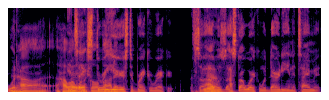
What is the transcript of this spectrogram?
with how I, how I it want to takes go three about it. years to break a record. So Yeah. I was I started working with Derrty Entertainment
